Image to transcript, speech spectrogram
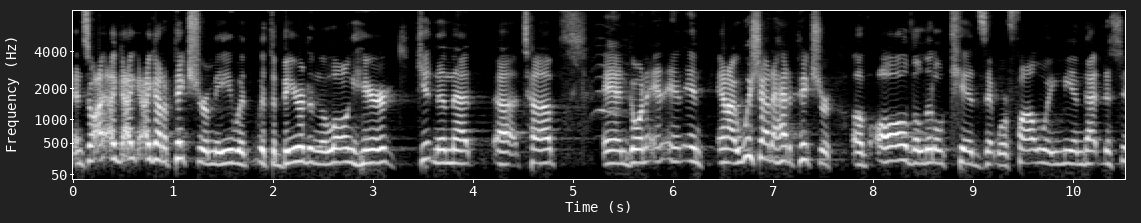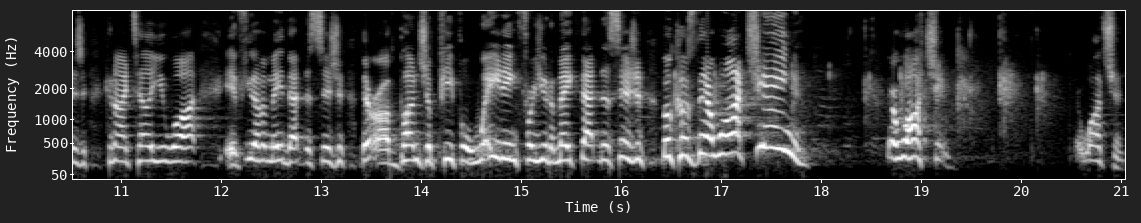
And so I, I, I, got a picture of me with, with the beard and the long hair getting in that uh, tub and going, and, and, and, and I wish I'd had a picture of all the little kids that were following me in that decision. Can I tell you what? If you haven't made that decision, there are a bunch of people waiting for you to make that decision because they're watching. They're watching. They're watching.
